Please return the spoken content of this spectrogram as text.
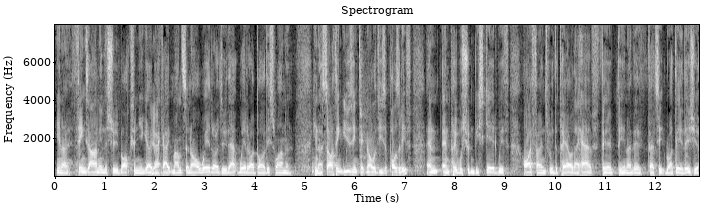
you know, things aren't in the shoebox and you go Yeah. back eight months and, oh, where did I do that? Where did I buy this one? And, you know, so I think using technology is a positive and, and people shouldn't be scared with iPhones with the power they have. They're, you know, they're, that's it right there. There's your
